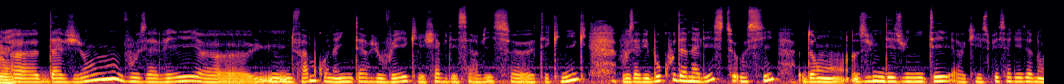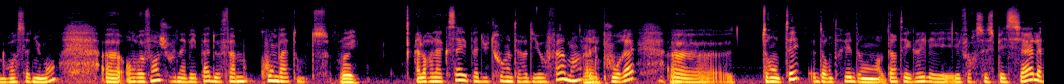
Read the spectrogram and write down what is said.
euh, d'avion. Vous avez une femme qu'on a interviewée qui est chef des services techniques. Vous avez beaucoup d'analystes aussi dans une des unités qui est spécialisée dans le renseignement. en revanche, vous n'avez pas de femmes combattantes. Oui. Alors l'accès n'est pas du tout interdit aux femmes. Hein. Elles pourraient tenté d'entrer dans, d'intégrer les, forces spéciales.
